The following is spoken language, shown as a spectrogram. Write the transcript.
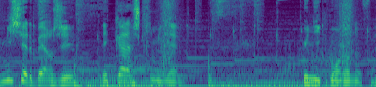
Michel Berger et Kalash Criminel. Uniquement dans nos fun.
